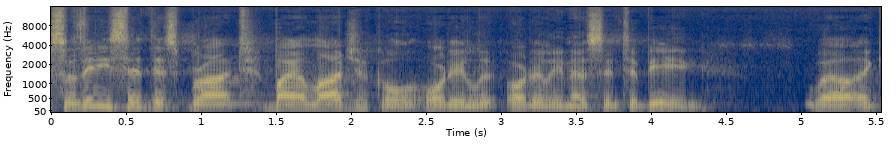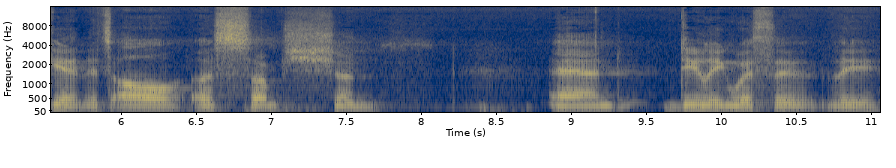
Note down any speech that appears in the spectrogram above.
So then he said this brought biological orderliness into being. Well, again, it's all assumption and dealing with the, the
